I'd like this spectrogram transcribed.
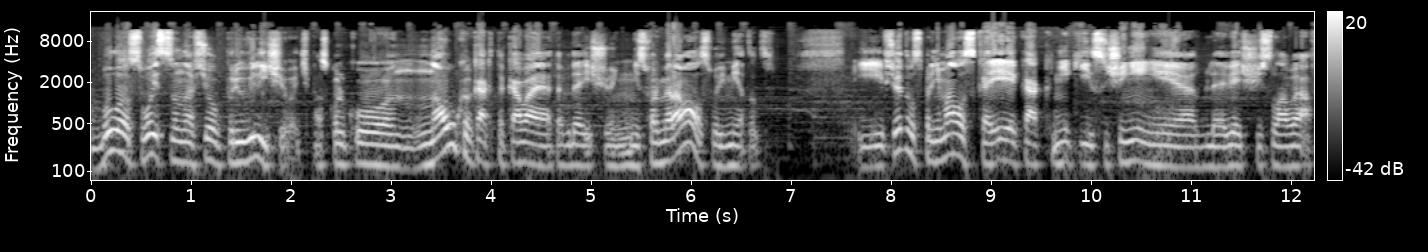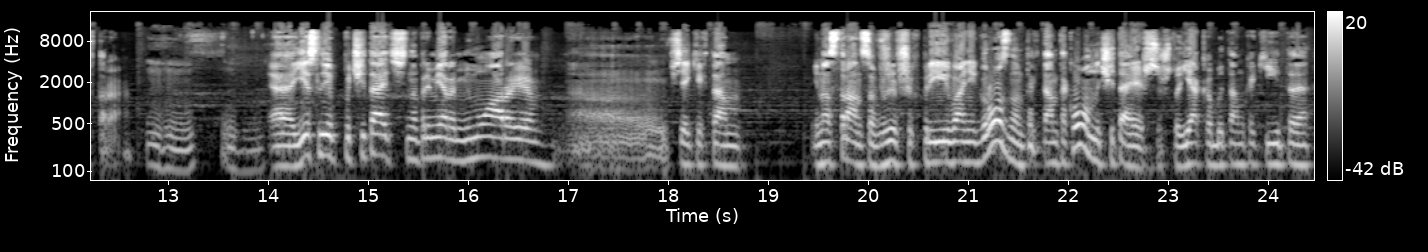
было свойственно все преувеличивать, поскольку наука как таковая тогда еще не сформировала свой метод. И все это воспринималось скорее как некие сочинения для вещей славы автора. Угу, угу. Если почитать, например, мемуары э, всяких там иностранцев, живших при Иване Грозном, так там такого начитаешься, что якобы там какие-то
